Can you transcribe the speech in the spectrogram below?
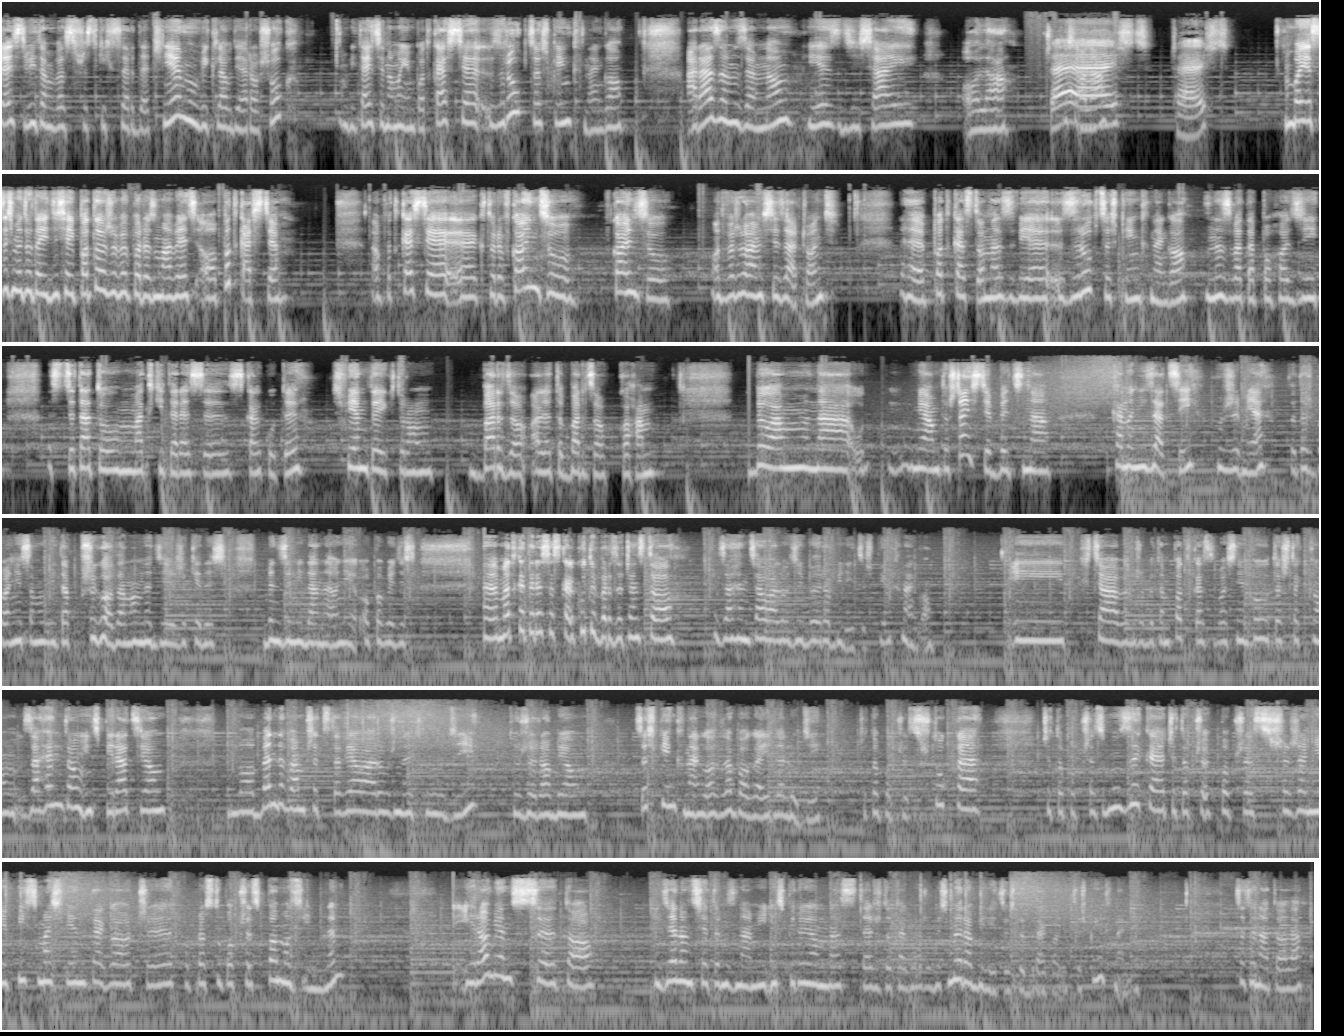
Cześć, witam Was wszystkich serdecznie. Mówi Klaudia Roszuk. Witajcie na moim podcaście Zrób coś pięknego. A razem ze mną jest dzisiaj Ola. Cześć! Cześć! Cześć. Bo jesteśmy tutaj dzisiaj po to, żeby porozmawiać o podcaście. O podcaście, e, który w końcu, w końcu odważyłam się zacząć. E, podcast o nazwie Zrób coś pięknego. Nazwa ta pochodzi z cytatu matki Teresy z Kalkuty, świętej, którą bardzo, ale to bardzo kocham. Byłam na, miałam to szczęście być na kanonizacji w Rzymie. To też była niesamowita przygoda. Mam nadzieję, że kiedyś będzie mi dane o niej opowiedzieć. E, Matka Teresa z Kalkuty bardzo często zachęcała ludzi, by robili coś pięknego. I chciałabym, żeby ten podcast właśnie był też taką zachętą, inspiracją, bo będę Wam przedstawiała różnych ludzi, którzy robią coś pięknego dla Boga i dla ludzi. Czy to poprzez sztukę, czy to poprzez muzykę, czy to poprzez szerzenie Pisma Świętego, czy po prostu poprzez pomoc innym. I robiąc to i dzieląc się tym z nami, inspirują nas też do tego, żebyśmy robili coś dobrego i coś pięknego. Co ty na to, Ola?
